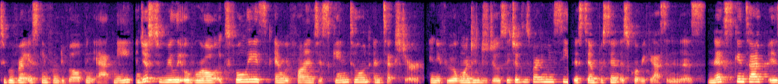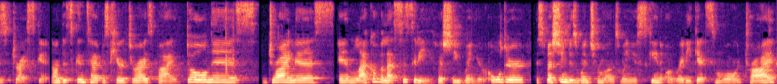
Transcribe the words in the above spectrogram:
to prevent your skin from developing acne and just to really overall exfoliates and refines your skin tone and texture. And if you're wondering the dosage of this vitamin C, there's 10% ascorbic acid in this. Next skin type is dry skin. Now this skin type is characterized by dullness, dryness, and lack of elasticity, especially when you're older, especially in these winter months when your skin already gets more dry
